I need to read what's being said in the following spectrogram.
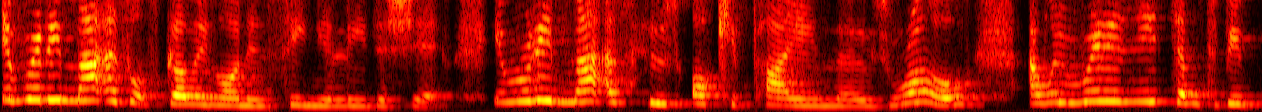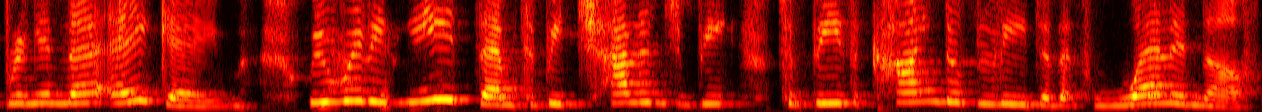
it really matters what's going on in senior leadership. It really matters who's occupying those roles. And we really need them to be bringing their A game. We really need them to be challenged, be, to be the kind of leader that's well enough,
